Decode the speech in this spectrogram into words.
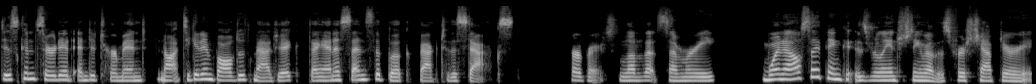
Disconcerted and determined not to get involved with magic, Diana sends the book back to the stacks. Perfect. Love that summary. What else I think is really interesting about this first chapter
